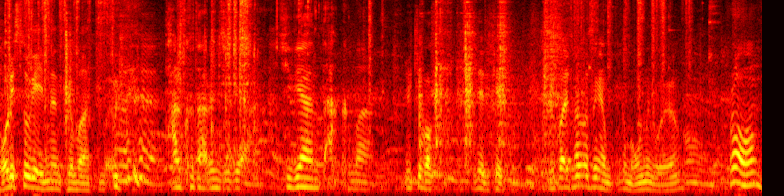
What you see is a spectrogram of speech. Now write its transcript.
머릿속에 있는 그 맛. 달코 다른 집이야. 기대한 딱 그 맛. 이렇게 막 이렇게 이빨 펴면서 그냥 먹는 거예요. 그럼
